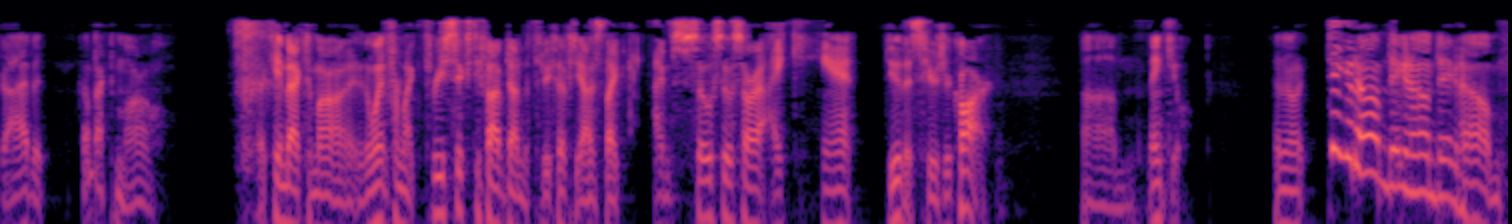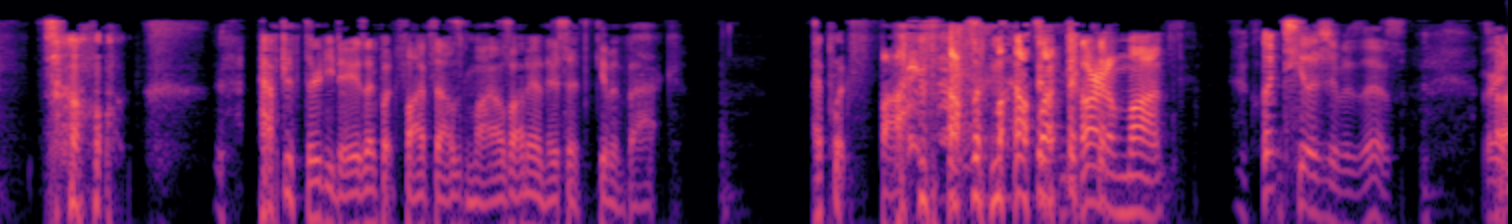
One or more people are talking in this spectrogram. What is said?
drive it, come back tomorrow. I came back tomorrow. It went from like 365 down to 350. I was like, I'm so so sorry. I can't do this. Here's your car. Um, thank you. And they're like, take it home, take it home, take it home. So after 30 days, I put 5,000 miles on it, and they said, give it back. I put 5,000 miles on a car in a month. What dealership is this? Very Uh,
